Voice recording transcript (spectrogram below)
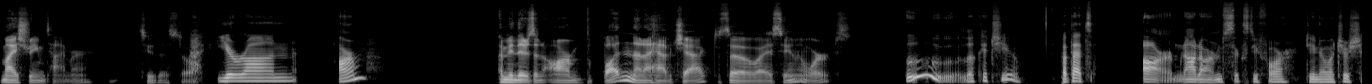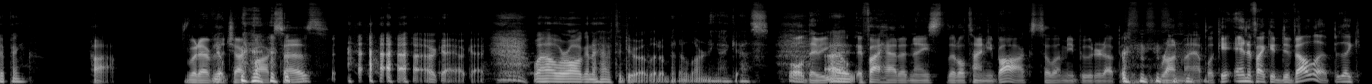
my stream timer to the store. You're on ARM. I mean, there's an ARM button that I have checked, so I assume it works. Ooh, look at you! But that's ARM, not ARM 64. Do you know what you're shipping? Uh, whatever nope. the checkbox says. okay, okay. Well, we're all going to have to do a little bit of learning, I guess. Well, there you uh, go. If I had a nice little tiny box to let me boot it up and run my application, and if I could develop, like,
